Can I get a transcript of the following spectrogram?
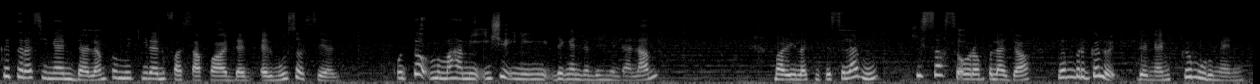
keterasingan dalam pemikiran falsafah dan ilmu sosial. Untuk memahami isu ini dengan lebih mendalam, marilah kita selami kisah seorang pelajar yang bergelut dengan kemurungan.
